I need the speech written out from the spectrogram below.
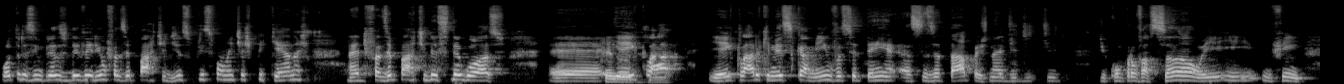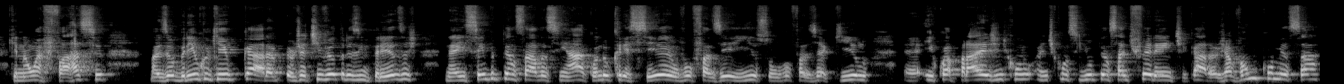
outras empresas deveriam fazer parte disso, principalmente as pequenas, né, de fazer parte desse negócio. É, e, aí, claro, e aí, claro que nesse caminho você tem essas etapas né, de, de, de comprovação, e, e, enfim, que não é fácil, mas eu brinco que, cara, eu já tive outras empresas, né, e sempre pensava assim, ah, quando eu crescer eu vou fazer isso, ou vou fazer aquilo. É, e com a praia a gente, a gente conseguiu pensar diferente. Cara, já vamos começar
